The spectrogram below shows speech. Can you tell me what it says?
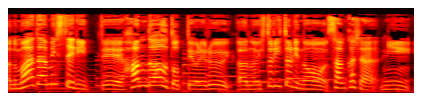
あのマーダーミステリーってハンドアウトって言われるあの一人一人の参加者に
